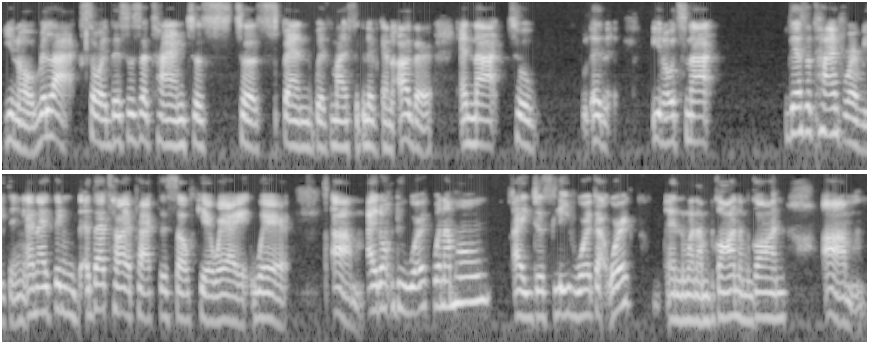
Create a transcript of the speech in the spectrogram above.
you know, relax or this is a time to, to spend with my significant other and not to, and, you know, it's not, there's a time for everything. And I think that's how I practice self care where I, where, um, I don't do work when I'm home. I just leave work at work. And when I'm gone, I'm gone. Um,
